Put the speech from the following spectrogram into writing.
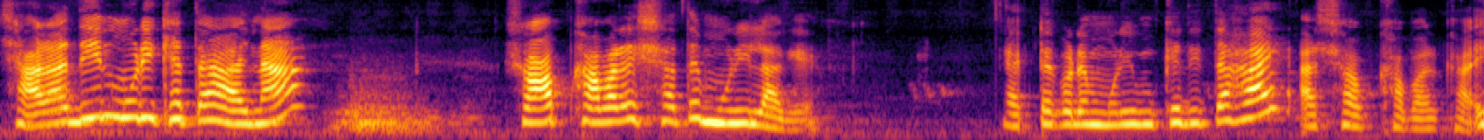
সারাদিন মুড়ি খেতে হয় না সব খাবারের সাথে মুড়ি লাগে। একটা করে মুড়ি মুখে দিতে হয় আর সব খাবার খাই।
